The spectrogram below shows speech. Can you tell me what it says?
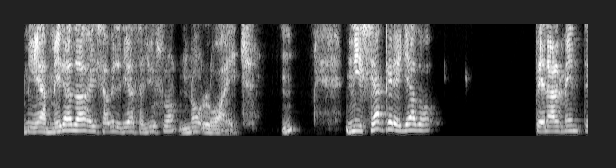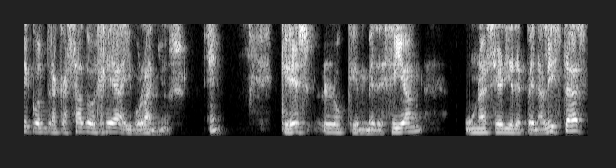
mi admirada Isabel Díaz Ayuso no lo ha hecho. Ni se ha querellado penalmente contra Casado, Egea y Bolaños, ¿eh? que es lo que me decían una serie de penalistas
